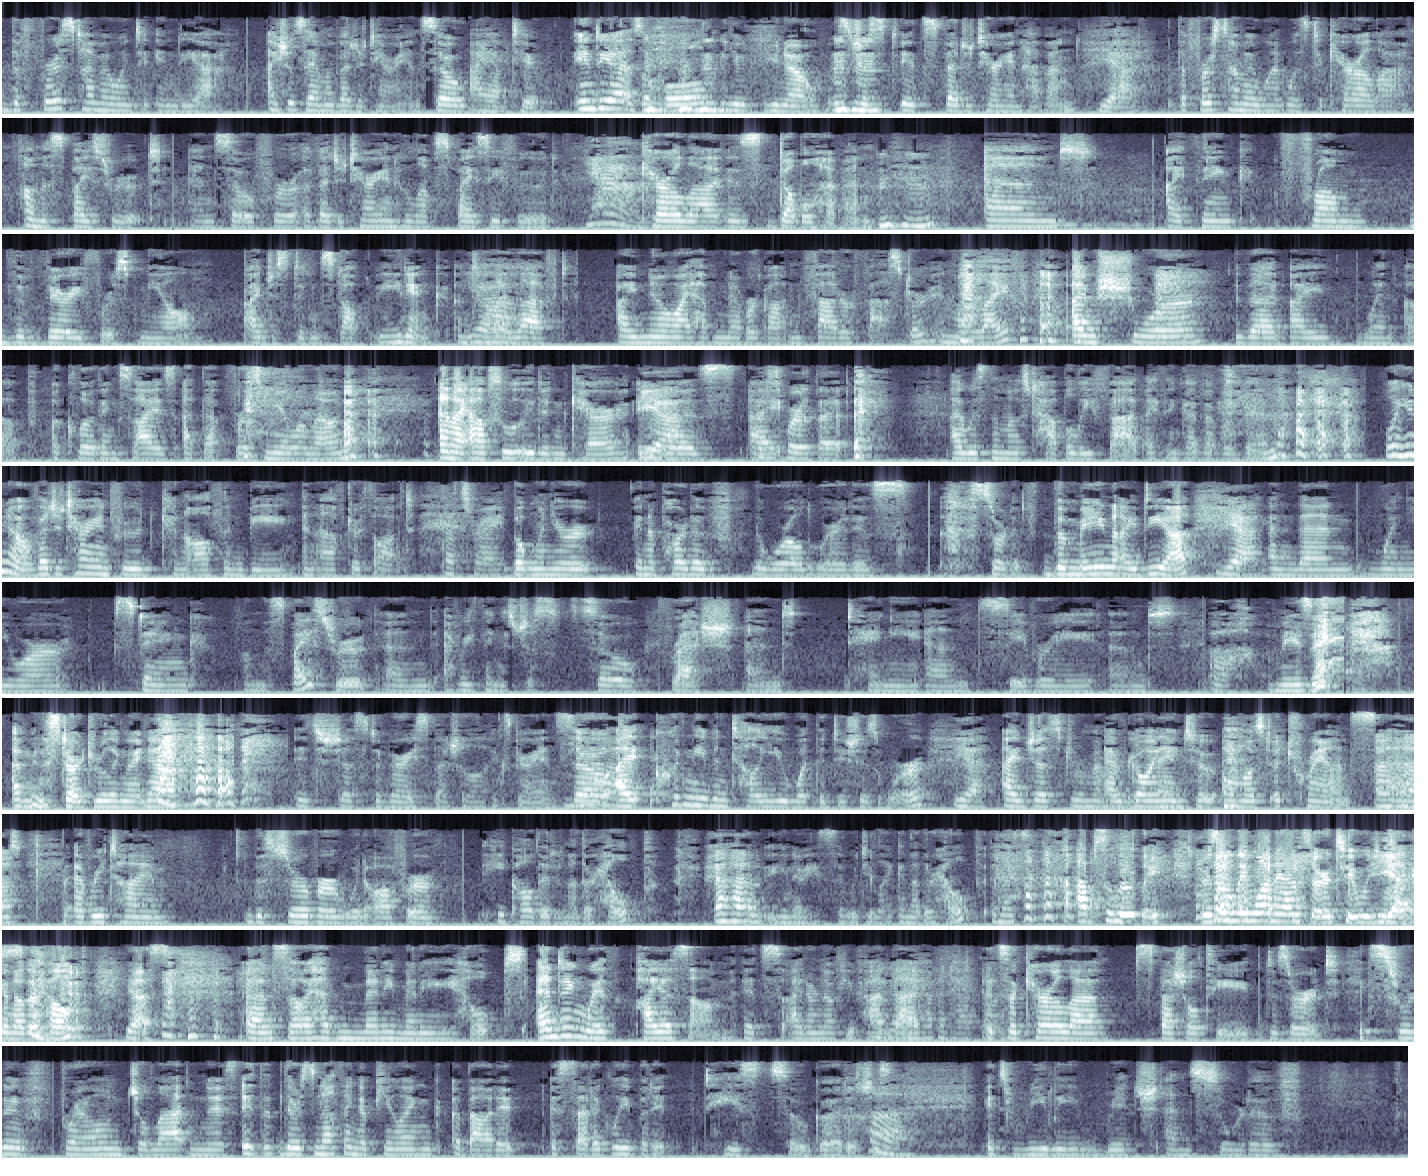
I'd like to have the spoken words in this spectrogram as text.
The first time I went to India, I should say I'm a vegetarian. So I am too. India as a whole, you you know, it's just it's vegetarian heaven. Yeah. The first time I went was to Kerala on the spice route, and so for a vegetarian who loves spicy food, Yeah. Kerala is double heaven. Mm-hmm. And I think from the very first meal, I just didn't stop eating until I left. I know I have never gotten fatter faster in my life. I'm sure that I went up a clothing size at that first meal alone, and I absolutely didn't care. It yeah. was I, worth it. I was the most happily fat I think I've ever been. well, you know, vegetarian food can often be an afterthought. That's right. But when you're in a part of the world where it is sort of the main idea, Yeah. and then when you are staying on the spice route and everything is just so fresh and tangy and savory and oh, amazing. I'm going to start drooling right now. it's just a very special experience. So Yeah. I couldn't even tell you what the dishes were. Yeah. I just remember going into almost a trance. Uh-huh. And every time the server would offer, he called it another help. Uh-huh. You know, he said, Would you like another help? And I said, Absolutely. There's only one answer to Would you like another help? yes. And so I had many, many helps, ending with payasam. It's, I don't know if you've had I- that. I haven't had that. It's a Kerala specialty dessert. It's sort of brown, gelatinous. It, there's nothing appealing about it aesthetically, but it tastes so good. It's just, it's really rich and sort of,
